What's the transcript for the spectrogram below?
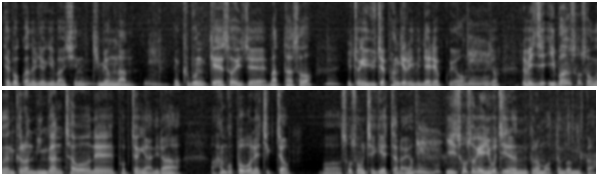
대법관을 역임하신 음. 김영란 네, 그분께서 이제 맡아서 음. 일종의 유죄 판결을 이미 내렸고요. 네. 그죠? 그러면 이제 이번 소송은 그런 민간 차원의 법정이 아니라 한국 법원에 직접 뭐 소송을 제기했잖아요. 네. 이 소송의 요지는 그럼 어떤 겁니까?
